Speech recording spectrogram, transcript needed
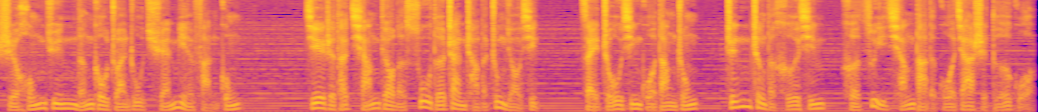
使红军能够转入全面反攻。接着，他强调了苏德战场的重要性。在轴心国当中，真正的核心和最强大的国家是德国。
